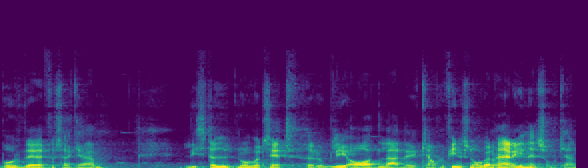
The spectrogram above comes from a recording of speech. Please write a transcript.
borde försöka lista ut något sätt för att bli adlad. Det kanske finns någon här inne som kan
